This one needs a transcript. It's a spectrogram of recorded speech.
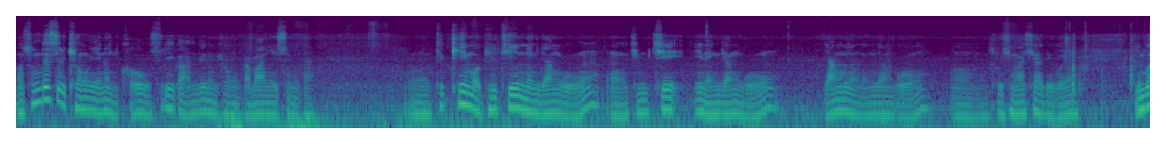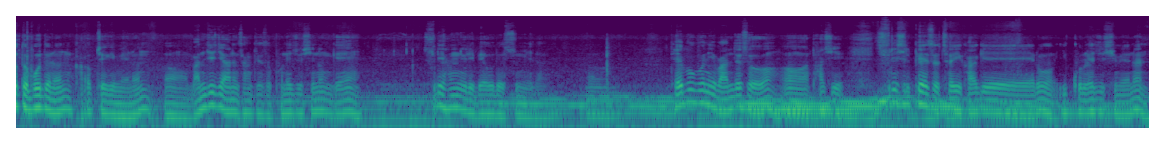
어, 손댔을 경우에는 거의 수리가 안 되는 경우가 많이 있습니다. 어, 특히 뭐 빌트인 냉장고, 어, 김치 냉장고, 양문형 냉장고 어, 조심하셔야 되고요. 인버터 보드는 가급적이면은 어, 만지지 않은 상태에서 보내주시는 게 수리 확률이 매우 높습니다. 어, 대부분이 만져서 어, 다시 수리 실패해서 저희 가게로 입고를 해주시면은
